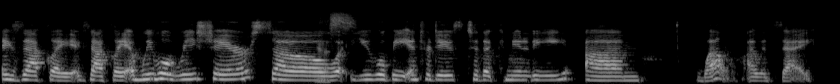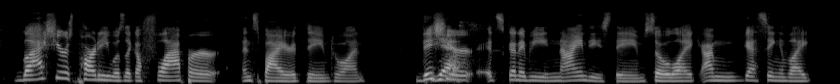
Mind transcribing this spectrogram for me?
Exactly, exactly. And we will reshare. So Yes. you will be introduced to the community. Um, well, I would say. Last year's party was like a flapper inspired themed one. This year it's going to be 90s theme. So like I'm guessing like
